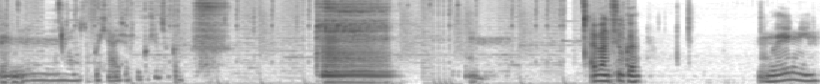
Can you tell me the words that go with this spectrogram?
Oké, mm, anders moet jij eens even begin zoeken. Hij we aan het zoeken. Ik weet het niet.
